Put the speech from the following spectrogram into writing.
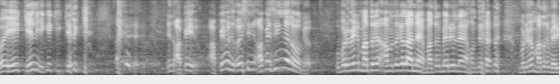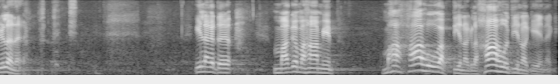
ඔය ඒ කෙලි එක කෙ අපේ අපේ අපේ සිංහලෝක ඔබට මේක මතක අමත කලා නෑ මතක බැරිල් නෑ හොඳට ඔබට මතක බැරිවෙල නෑ ඊළඟට මග මහා මේ මහා හාහෝවක් තියෙන කියලා හාහෝ තියෙනවා කියන එක.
